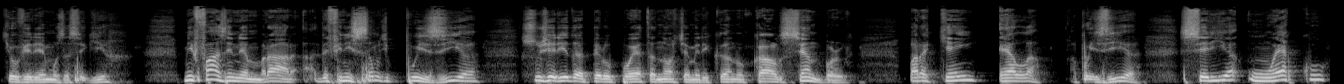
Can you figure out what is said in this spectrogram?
que ouviremos a seguir, me fazem lembrar a definição de poesia sugerida pelo poeta norte-americano Carl Sandburg, para quem ela, a poesia, seria um eco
